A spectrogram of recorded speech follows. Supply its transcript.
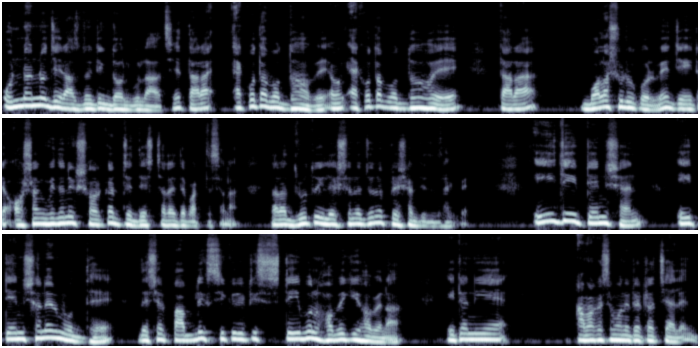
অন্যান্য যে রাজনৈতিক দলগুলো আছে, তারা একতাবদ্ধ হবে এবং একতাবদ্ধ হয়ে তারা বলা শুরু করবে যে এটা অসাংবিধানিক সরকার যে দেশ চালাইতে পারতেছে না, তারা দ্রুত ইলেকশনের জন্য প্রেশার দিতে থাকবে। এই যে টেনশন এই টেনশনের মধ্যে দেশের পাবলিক সিকিউরিটি স্টেবল হবে কি হবে না, এটা নিয়ে আমার কাছে মনে এটা একটা চ্যালেঞ্জ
